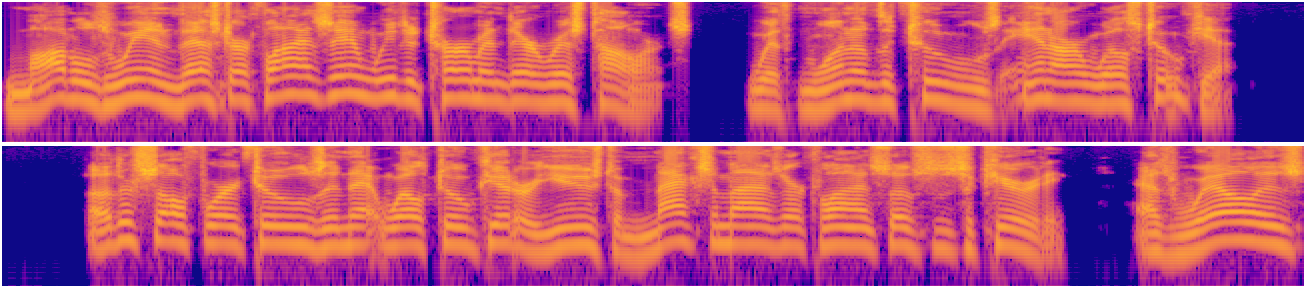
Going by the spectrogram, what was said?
models we invest our clients in, we determine their risk tolerance with one of the tools in our wealth toolkit. Other software tools in that wealth toolkit are used to maximize our client's social security as well as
